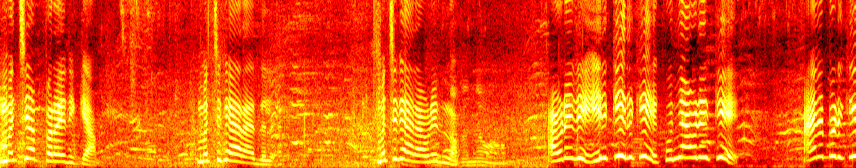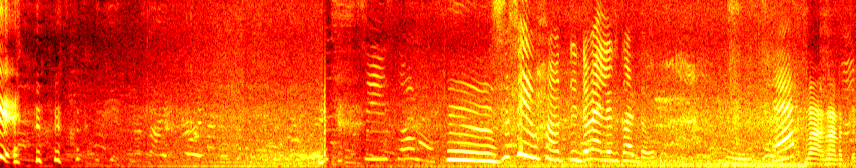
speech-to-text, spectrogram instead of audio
ഉമ്മച്ചി അപ്പുറം ഇരിക്കാം. ഉമ്മച്ചി കയറാ ഇതിൽ. ഉമ്മച്ചി കയറാ അവിടെ ഇരുന്നോ? അവിടെ ഇരി ഇരിക്കെ ഇരിക്കെ. കുഞ്ഞ് അവിടെ ഇരിക്കെ. അതിനെ പിടിക്ക്. സിംഹത്തിന്റെ വില കണ്ടോ വാ നടക്ക്.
